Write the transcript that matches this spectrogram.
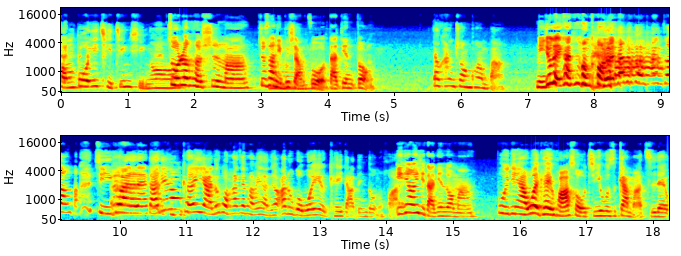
同步一起进行哦。做任何事吗？就算你不想做，打电动，要看状况吧。你就可以看状况，人家就不能看状况，奇怪了嘞。打电动可以啊，如果他在旁边打电动啊，如果我也可以打电动的话，一定要一起打电动吗？不一定啊，我也可以划手机或是干嘛之类，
